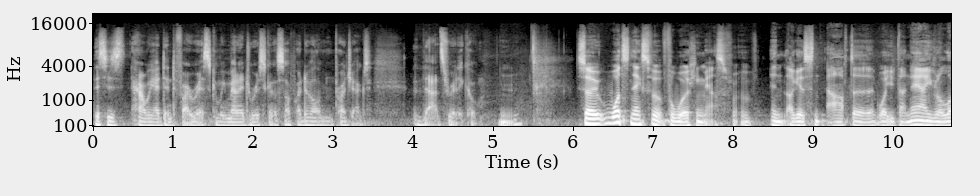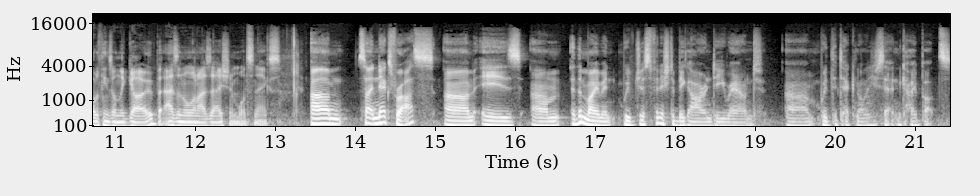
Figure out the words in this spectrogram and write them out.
this is how we identify risk and we manage risk in a software development project. That's really cool. So what's next for, for Working Mouse? And I guess after what you've done now, you've got a lot of things on the go. But as an organisation, what's next? Um, so next for us um, is um, at the moment we've just finished a big R and D round um, with the technology set and CodeBots,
